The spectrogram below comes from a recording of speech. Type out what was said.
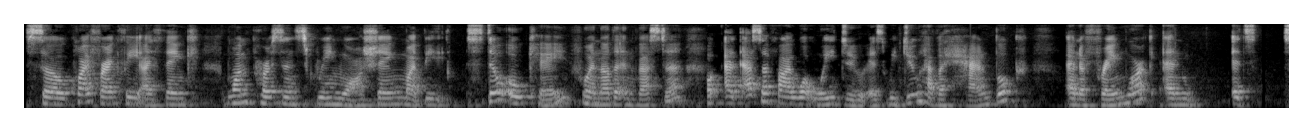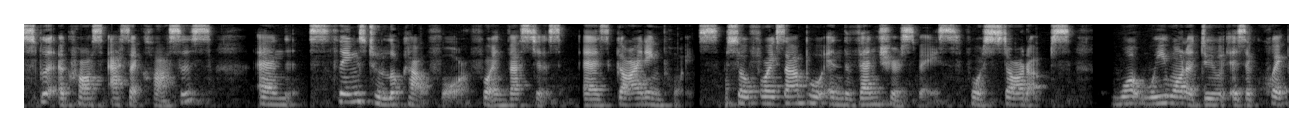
So, quite frankly, I think one person's greenwashing might be still okay for another investor. At SFI, what we do is we do have a handbook and a framework, and it's split across asset classes and things to look out for for investors as guiding points. So, for example, in the venture space for startups, what we want to do is a quick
